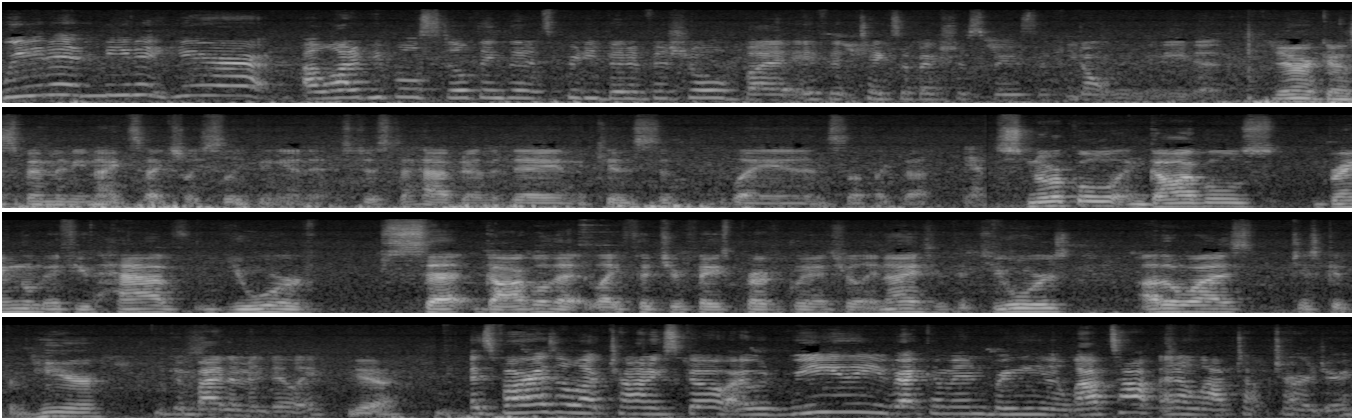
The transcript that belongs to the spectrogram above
We didn't need it here. A lot of people still think that it's pretty beneficial, but if it takes up extra space, like you don't really need it. You aren't gonna spend many nights actually sleeping in it. It's just to have during the day and the kids to play in and stuff like that. Yep. Snorkel and goggles, bring them if you have your set goggle that like fits your face perfectly and it's really nice if it's yours. Otherwise, just get them here. You can buy them in Dili. Yeah. As far as electronics go, I would really recommend bringing a laptop and a laptop charger.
